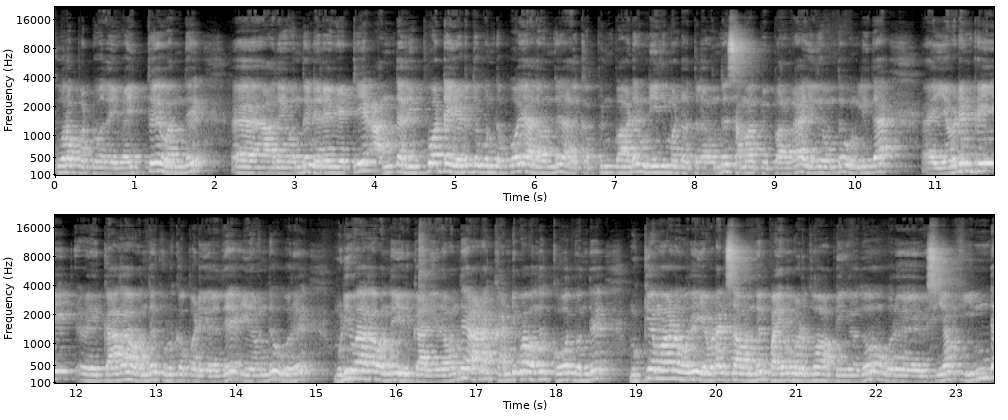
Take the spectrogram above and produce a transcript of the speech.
கூறப்பட்டுவதை வைத்து வந்து அதை வந்து நிறைவேற்றி அந்த ரிப்போர்ட்டை எடுத்துக்கொண்டு போய் அதை வந்து அதுக்கு பின்பாடு நீதிமன்றத்தில் வந்து சமர்ப்பிப்பாங்க. இது வந்து ஒன்லி த எவிடென்ட்ரிக்காக வந்து கொடுக்கப்படுகிறது. இது வந்து ஒரு முடிவாக வந்து இருக்காது. இதை வந்து ஆனால் கண்டிப்பாக வந்து கோர்ட் வந்து முக்கியமான ஒரு எவிடன்ஸாக வந்து பயன்படுத்தும் அப்படிங்கிறதும் ஒரு விஷயம். இந்த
